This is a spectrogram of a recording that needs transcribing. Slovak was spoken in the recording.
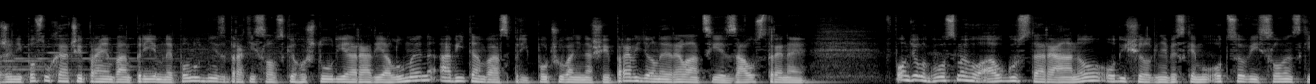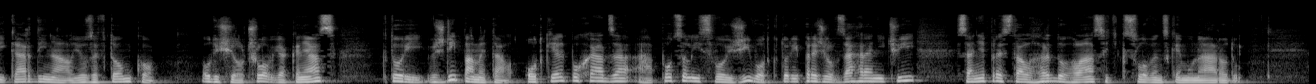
Vážení poslucháči, prajem vám príjemné poludne z Bratislavského štúdia Rádia Lumen a vítam vás pri počúvaní našej pravidelnej relácie Zaostrené. V pondelok 8. augusta ráno odišiel k nebeskému otcovi slovenský kardinál Jozef Tomko. Odišiel človek a kňaz, ktorý vždy pamätal, odkiaľ pochádza a po celý svoj život, ktorý prežil v zahraničí, sa neprestal hrdo hlásiť k slovenskému národu.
